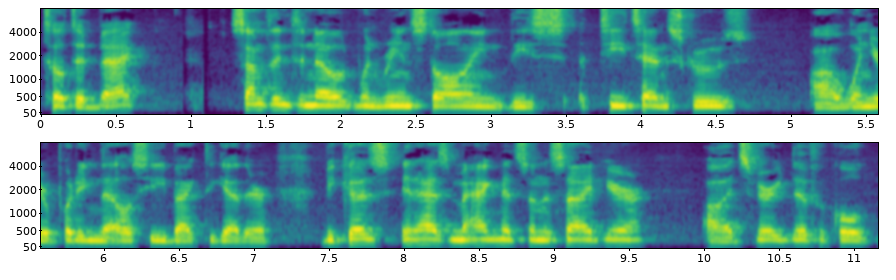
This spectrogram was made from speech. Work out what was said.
Tilt it back. Something to note when reinstalling these T10 screws uh, when you're putting the LCD back together because it has magnets on the side here uh, it's very difficult.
